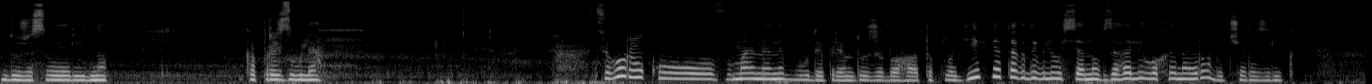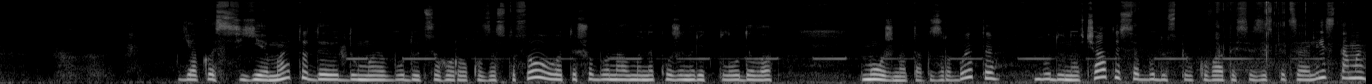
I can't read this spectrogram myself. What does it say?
Дуже своєрідна. Капризуля. Цього року в мене не буде прям дуже багато плодів, я так дивлюся. Ну, взагалі лохина і родить через рік. Якось є методи, думаю, буду цього року застосовувати, щоб вона в мене кожен рік плодила. Можна так зробити. Буду навчатися, буду спілкуватися зі спеціалістами.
